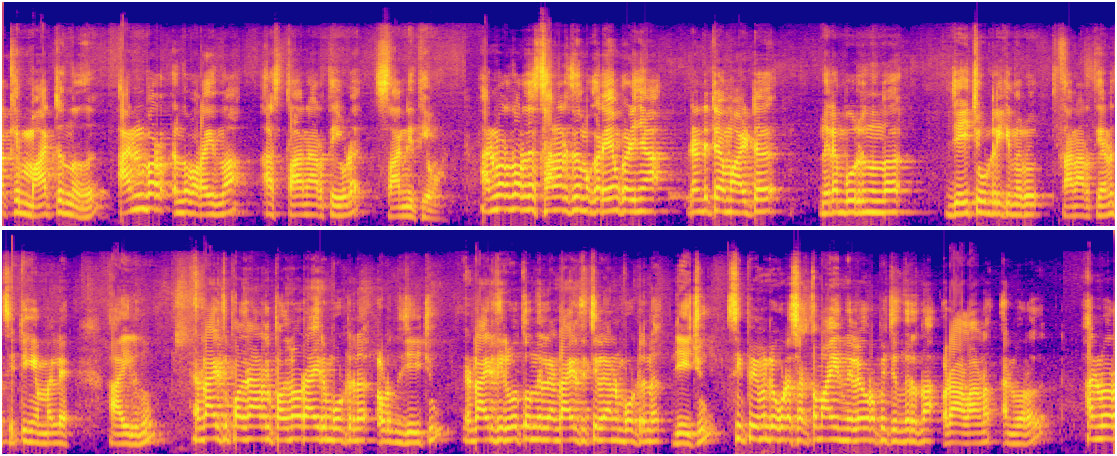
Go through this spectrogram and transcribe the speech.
ആക്കി മാറ്റുന്നത് അൻവർ എന്ന് പറയുന്ന ആ സ്ഥാനാർത്ഥിയുടെ സാന്നിധ്യമാണ്. അൻവർ എന്ന് പറഞ്ഞ സ്ഥാനാർത്ഥി നമുക്കറിയാം കഴിഞ്ഞ രണ്ട് ടേമായിട്ട് നിലമ്പൂരിൽ നിന്ന് ജയിച്ചുകൊണ്ടിരിക്കുന്ന ഒരു സ്ഥാനാർത്ഥിയാണ് സിറ്റിംഗ് എം എൽ എ ആയിരുന്നു. രണ്ടായിരത്തി പതിനാറിൽ പതിനോരായിരം വോട്ടിന് അവിടുന്ന് ജയിച്ചു. രണ്ടായിരത്തി ഇരുപത്തൊന്നിൽ രണ്ടായിരത്തി ചില്ലാനം വോട്ടിന് ജയിച്ചു. സി പി എമ്മിന്റെ കൂടെ ശക്തമായി നിലയുറപ്പിച്ചു നിന്നിരുന്ന ഒരാളാണ് അൻവർ. അൻവർ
